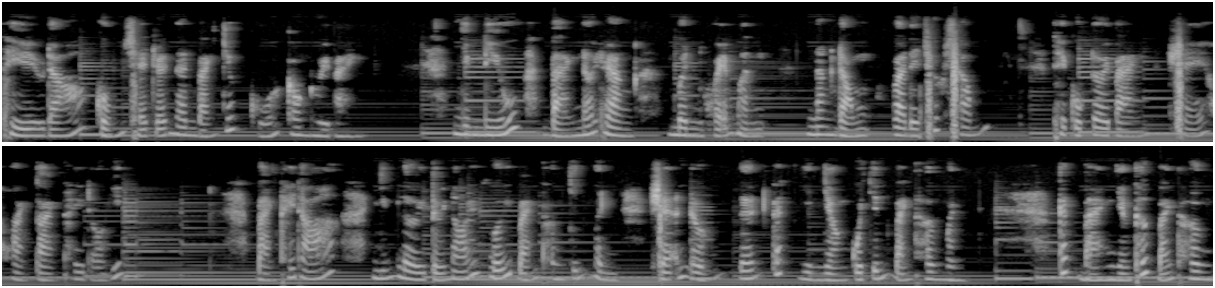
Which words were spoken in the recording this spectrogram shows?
thì điều đó cũng sẽ trở nên bản chất của con người bạn. Nhưng nếu bạn nói rằng mình khỏe mạnh, năng động và đầy sức sống, thì cuộc đời bạn sẽ hoàn toàn thay đổi. Bạn thấy đó, những lời tự nói với bản thân chính mình sẽ ảnh hưởng đến cách nhìn nhận của chính bản thân mình. Cách bạn nhận thức bản thân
